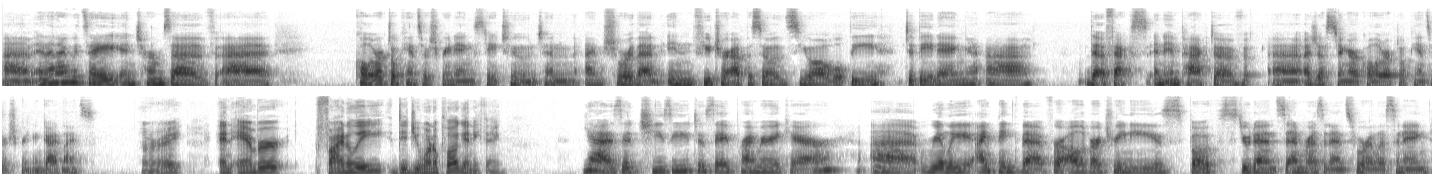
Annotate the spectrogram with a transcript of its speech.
Um, and then I would say, in terms of uh, colorectal cancer screening, stay tuned. And I'm sure that in future episodes, you all will be debating uh, the effects and impact of uh, adjusting our colorectal cancer screening guidelines. All right. And Amber, finally, did you want to plug anything? Yeah, is it cheesy to say primary care? Uh, really, I think that for all of our trainees, both students and residents who are listening,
